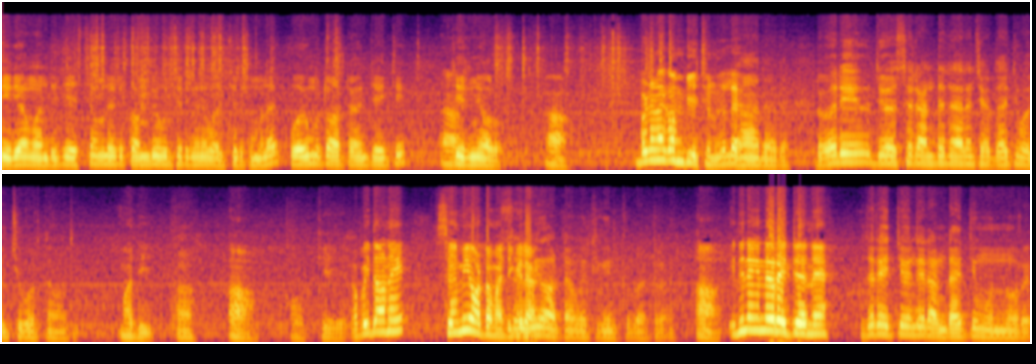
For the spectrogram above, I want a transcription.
തിരിയാൻ വേണ്ടിയിട്ട് ജസ്റ്റ് നമ്മൾ ഒരു കമ്പി പിടിച്ചിട്ട് ഇങ്ങനെ വലിച്ചെടുക്കുമ്പോൾ കോഴിമുട്ട ഓട്ടോമാറ്റിക് ആയിട്ട് തിരിഞ്ഞോളും. ആ. ഇവിടെയാണ് കമ്പി വെച്ചത് അല്ലേ? അതെ അതെ. ഒരു ദിവസം രണ്ട് നേരം ചെറുതായിട്ട് വലിച്ചു കൊടുത്താൽ മതി. മതി. ആ. ആ ഓക്കെ അപ്പൊ ഇതാണ് semi automatic semi automatic incubator ആ ഇതിനെങ്ങനെ റേറ്റ് തന്നെ ഇത് റേറ്റ് വേണ്ടി രണ്ടായിരത്തി മുന്നൂറ്.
